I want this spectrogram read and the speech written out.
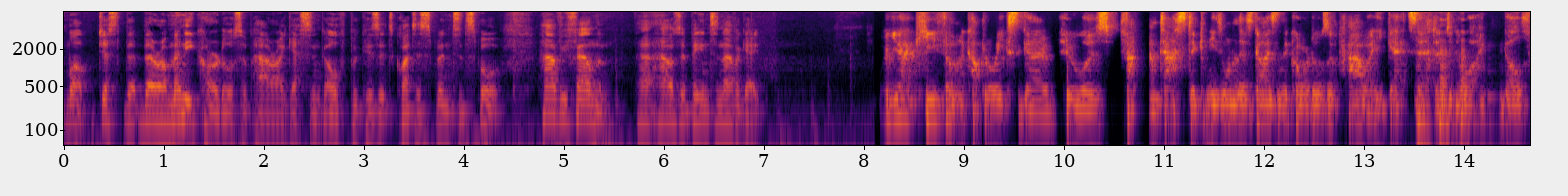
well, just that there are many corridors of power, I guess, in golf because it's quite a splintered sport. How have you found them? How, how's it been to navigate? Well, you had Keith on a couple of weeks ago, who was fantastic, and he's one of those guys in the corridors of power. He gets it. And you know what? In golf,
